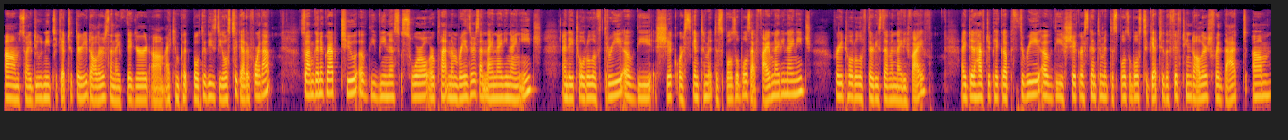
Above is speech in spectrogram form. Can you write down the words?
Um, so I do need to get to $30 and I figured um, I can put both of these deals together for that. So I'm going to grab two of the Venus Swirl or Platinum Razors at $9.99 each and a total of three of the Schick or Skintimate disposables at $5.99 each for a total of $37.95. I did have to pick up three of the Schick or Skintimate disposables to get to the $15 for that um,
